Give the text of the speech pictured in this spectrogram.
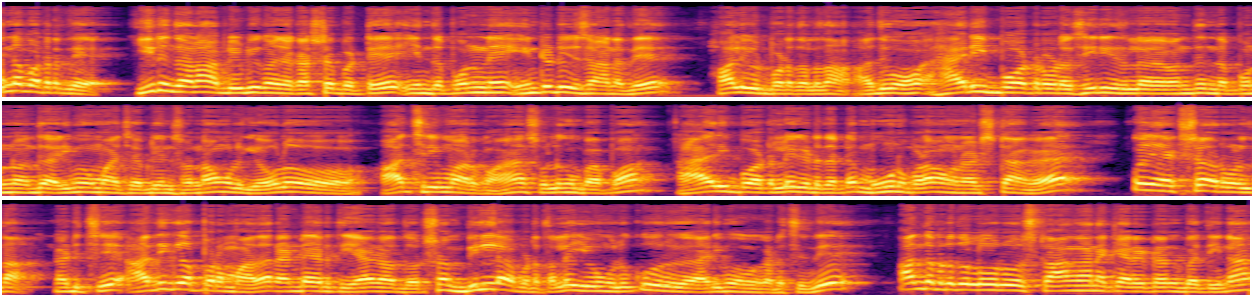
என்ன பண்ணுறது இருந்தாலும் அப்படி இப்படி கொஞ்சம் கஷ்டப்பட்டு இந்த பொண்ணு இன்ட்ரடியூஸ் ஆனது ஹாலிவுட் படத்தில் தான். அதுவும் ஹாரி பாட்டரோட சீரீஸில் வந்து இந்த பொண்ணு வந்து அறிமுகமாச்சு அப்படின்னு சொன்னால் உங்களுக்கு எவ்வளோ ஆச்சரியமா இருக்கும். சொல்லுங்க பார்ப்போம் ஹாரி பாட்டர்லேயே கிட்டத்தட்ட மூணு படம் அவங்க நடிச்சிட்டாங்க. கொஞ்சம் எக்ஸ்ட்ரா ரோல் தான் நடிச்சு. அதுக்கப்புறமா தான் ரெண்டாயிரத்தி ஏழாவது வருஷம் பில்லா படத்தில் இவங்களுக்கு ஒரு அறிமுகம் கிடச்சிது. அந்த படத்தில் ஒரு ஸ்ட்ராங்கான கேரக்டர்னு பார்த்தீங்கன்னா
